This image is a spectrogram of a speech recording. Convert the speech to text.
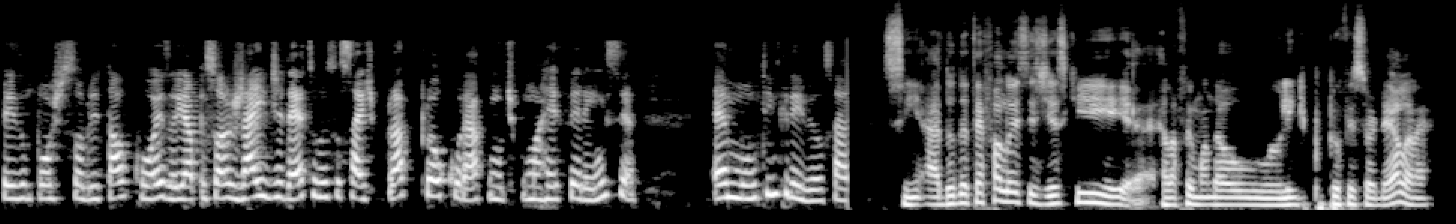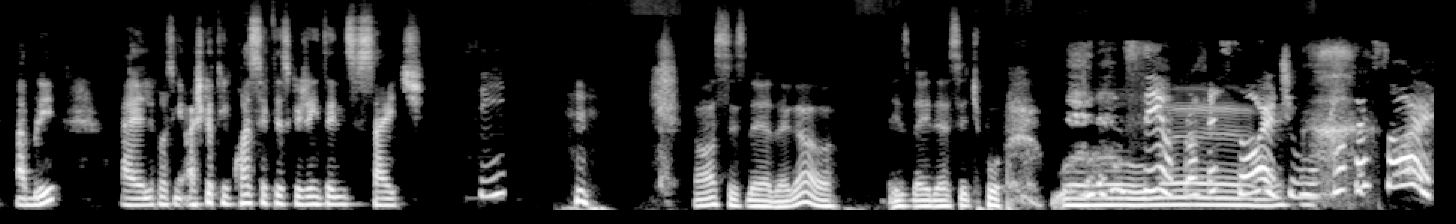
fez um post sobre tal coisa e a pessoa já ir direto no seu site para procurar como tipo uma referência, é muito incrível, sabe? Sim, a Duda até falou esses dias que ela foi mandar o link pro professor dela, né? Abrir. Aí ele falou assim: Acho que eu tenho quase certeza que eu já entrei nesse site. Sim. Nossa, isso daí é legal. Isso daí deve ser tipo. Sim, o professor, tipo, o professor.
